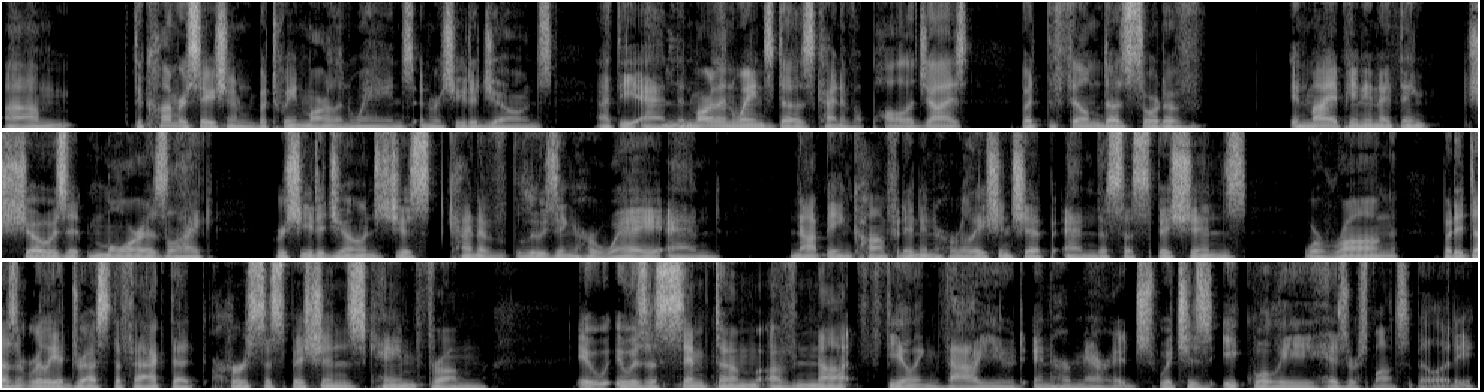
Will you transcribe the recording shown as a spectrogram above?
um the conversation between Marlon Wayans and Rashida Jones at the end. And Marlon Wayans does kind of apologize, but the film does sort of in my opinion, I think shows it more as like Rashida Jones just kind of losing her way and not being confident in her relationship and the suspicions were wrong, but it doesn't really address the fact that her suspicions came from it, it was a symptom of not feeling valued in her marriage, which is equally his responsibility.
